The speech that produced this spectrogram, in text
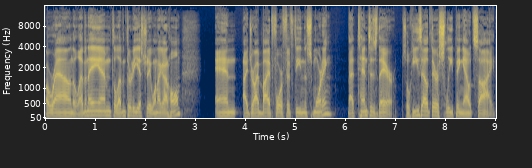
around 11 a.m. to 11:30 yesterday when I got home, and I drive by at 4:15 this morning. That tent is there, so he's out there sleeping outside.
